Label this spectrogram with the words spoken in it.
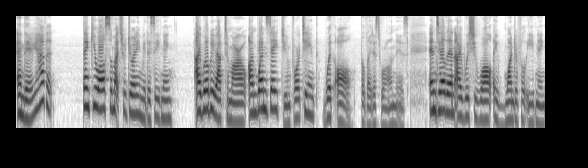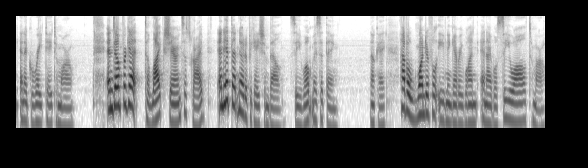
And there you have it. Thank you all so much for joining me this evening. I will be back tomorrow on Wednesday, June 14th, with all the latest world news. Until then, I wish you all a wonderful evening and a great day tomorrow. And don't forget to like, share, and subscribe, and hit that notification bell so you won't miss a thing. Okay, have a wonderful evening, everyone, and I will see you all tomorrow.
